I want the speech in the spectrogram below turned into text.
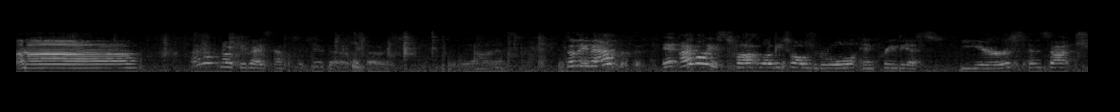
uh, I don't know if you guys have to do those, those to be honest. So they've added, it, I've always taught L'Hopital's rule in previous years and such.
